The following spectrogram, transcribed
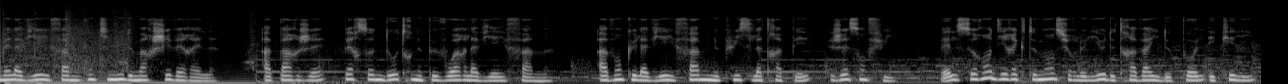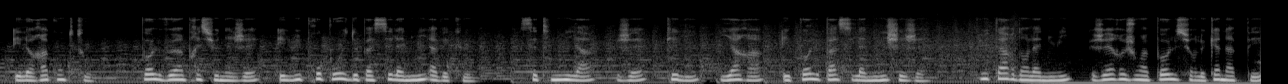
mais la vieille femme continue de marcher vers elle. À part Jay, personne d'autre ne peut voir la vieille femme. Avant que la vieille femme ne puisse l'attraper, Jay s'enfuit. Elle se rend directement sur le lieu de travail de Paul et Kelly et leur raconte tout. Paul veut impressionner Jay et lui propose de passer la nuit avec eux. Cette nuit-là, Jay, Kelly, Yara et Paul passent la nuit chez Jay. Plus tard dans la nuit, Jay rejoint Paul sur le canapé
